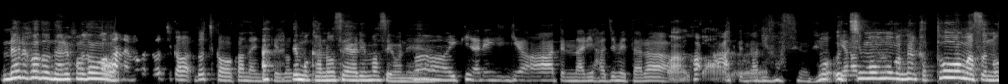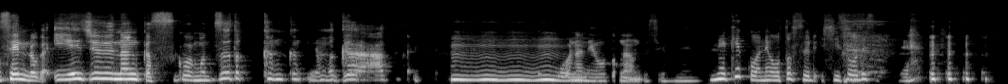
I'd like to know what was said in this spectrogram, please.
なるほど、なるほど。わかんない。どっちか、どっちかわかんないんだけど。でも可能性ありますよね。うん、いきなりギャーってなり始めたら、はーってなりますよね。もううちももうなんかトーマスの線路が家中なんかすごい、もうずっとカンカン、もうグーとか言って。うんうんうんうん。結構なね、音なんですよね。ね、結構ね、音する、しそうですよね。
